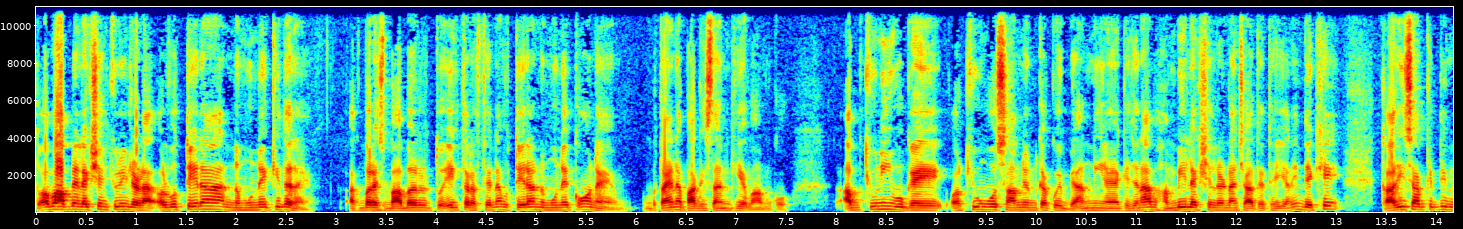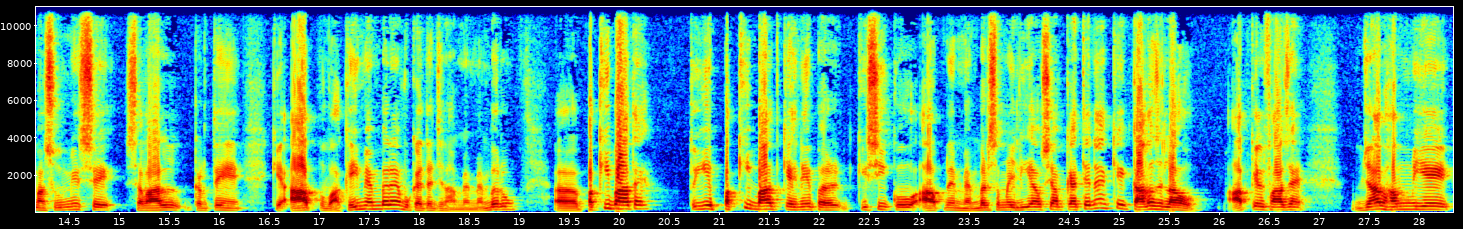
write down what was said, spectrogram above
तो अब आपने इलेक्शन क्यों नहीं लड़ा? और वो तेरह नमूने किधर हैं? अकबर इस बाबर तो एक तरफ़ थे ना, वो तेरह नमूने कौन हैं? बताए ना पाकिस्तान की आवाम को। अब क्यों नहीं वो गए और क्यों वो सामने उनका कोई बयान नहीं आया कि जनाब हम भी इलेक्शन लड़ना चाहते थे? यानी देखें काजी साहब कितनी मासूमियत से सवाल करते हैं कि आप वाकई मेंबर हैं? वो कहते हैं, जनाब मैं मेंबर हूँ। पक्की बात है। तो ये पक्की बात कहने पर किसी को आपने मेंबर समझ लिया? उसे आप कहते ना कि कागज़ लाओ, आपके अल्फाज हैं। जनाब हम ये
